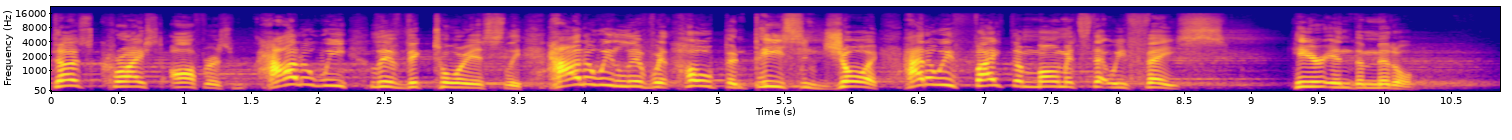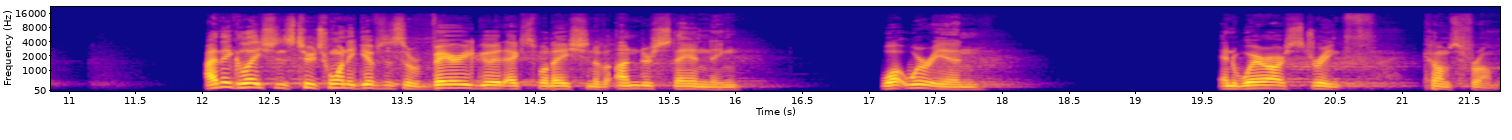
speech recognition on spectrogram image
does Christ offer us? How do we live victoriously? How do we live with hope and peace and joy? How do we fight the moments that we face here in the middle? I think Galatians 2:20 gives us a very good explanation of understanding what we're in and where our strength comes from.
